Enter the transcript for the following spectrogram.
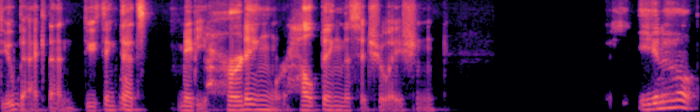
do back then. Do you think that's maybe hurting or helping the situation? You know,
